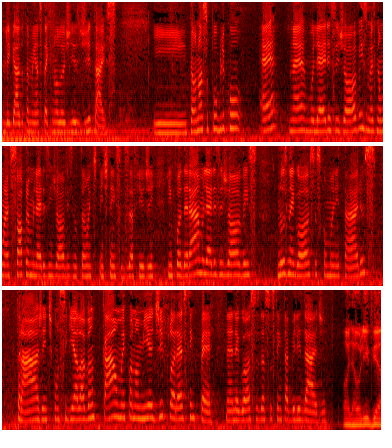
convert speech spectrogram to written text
ligado também às tecnologias digitais. E então nosso público é né, mulheres e jovens, mas não é só para mulheres e jovens, então a gente tem esse desafio de empoderar mulheres e jovens nos negócios comunitários para a gente conseguir alavancar uma economia de floresta em pé, né, negócios da sustentabilidade. Olha, Olivia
